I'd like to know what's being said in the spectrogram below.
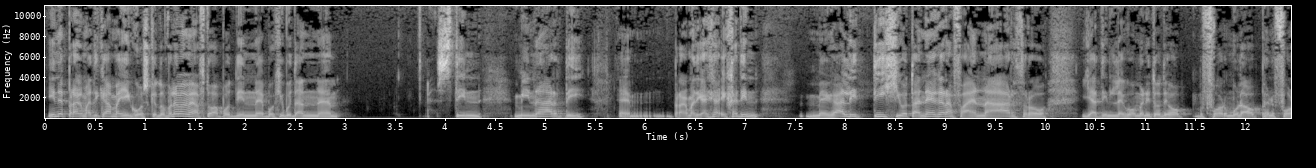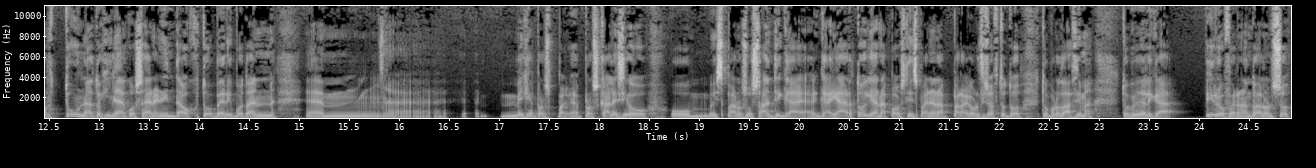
είναι πραγματικά μαγικός. Και το βλέπαμε αυτό από την εποχή που ήταν ε, στην Μινάρτη. Ε, πραγματικά είχα την μεγάλη τύχη όταν έγραφα ένα άρθρο για την λεγόμενη τότε φόρμουλα Open Fortuna το 1998 περίπου όταν ε, με είχε προσκαλέσει ο, ο Ισπανός ο Σάντι Γκαϊάρτο για να πάω στην Ισπανία να παρακολουθήσω αυτό το, το πρωτάθλημα το οποίο τελικά πήρε ο Φερνάντο Αλόνσο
